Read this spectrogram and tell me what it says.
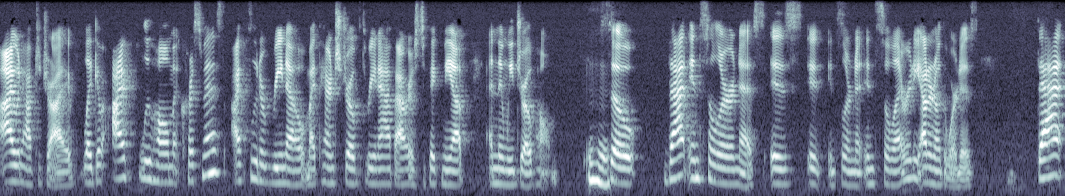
I would have to drive. Like if I flew home at Christmas, I flew to Reno. My parents drove three and a half hours to pick me up, and then we drove home. Mhm. So that insularness is it, insular insularity. I don't know what the word is. That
